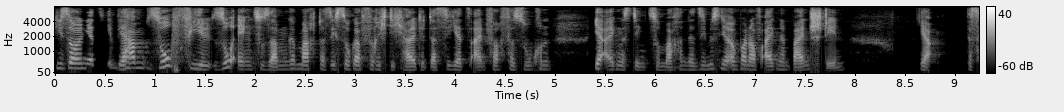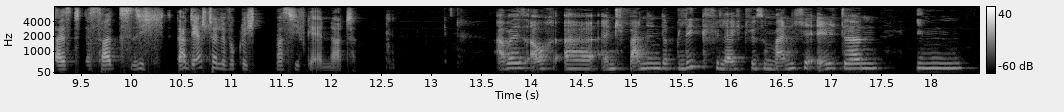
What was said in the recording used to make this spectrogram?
die sollen jetzt, wir haben so viel, so eng zusammen gemacht, dass ich sogar für richtig halte, dass sie jetzt einfach versuchen, ihr eigenes Ding zu machen, denn sie müssen ja irgendwann auf eigenen Beinen stehen. Ja, das heißt, es hat sich an der Stelle wirklich massiv geändert. Aber ist auch äh, ein spannender Blick vielleicht für so manche Eltern in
